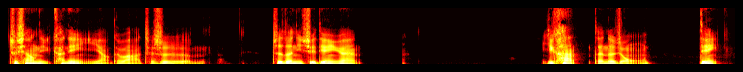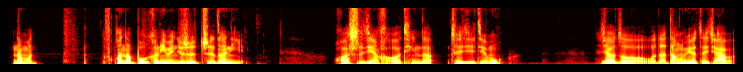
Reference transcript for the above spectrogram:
就像你看电影一样，对吧？就是值得你去电影院一看的那种电影。那么换到播客里面，就是值得你花时间好好听的这期节目，叫做我的当月最佳吧。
